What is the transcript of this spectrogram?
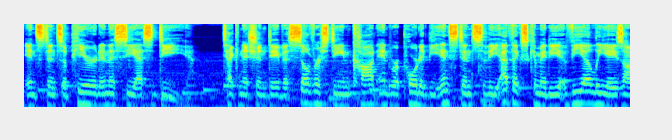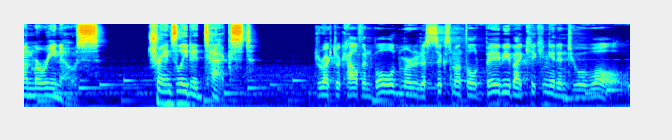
Instance appeared in a CSD. Technician Davis Silverstein caught and reported the instance to the Ethics Committee via Liaison Marinos. Translated text. Director Calvin Bold murdered a six-month-old baby by kicking it into a wall.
